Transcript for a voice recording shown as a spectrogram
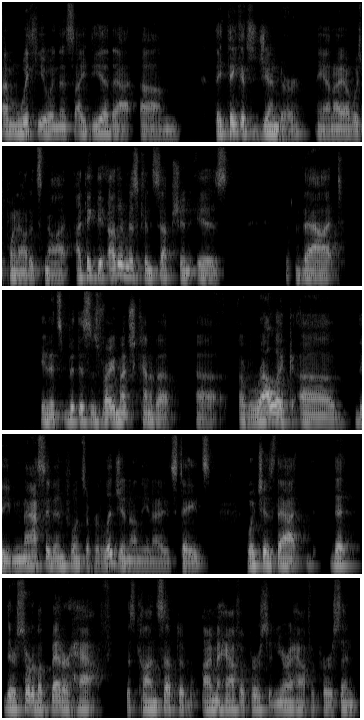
I'm with you in this idea that um, they think it's gender, and I always point out it's not. I think the other misconception is that, it's this is very much kind of a uh, a relic of the massive influence of religion on the United States, which is that that there's sort of a better half. This concept of I'm a half a person, you're a half a person.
